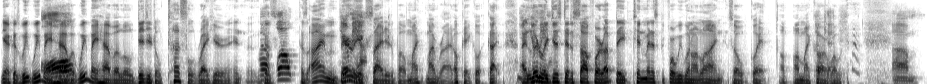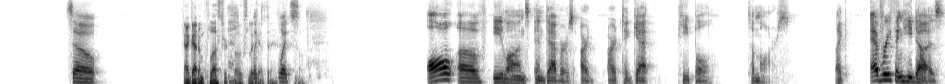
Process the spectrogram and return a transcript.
yeah, because we, we may all, have a, we may have a little digital tussle right here, because well, because well, I am very excited about my my ride. Okay, go. I, I literally just did a software update ten minutes before we went online. So go ahead on, on my car. Okay. While we, um, so I got him flustered, folks. Look what's, at this. what's all of Elon's endeavors are are to get people to Mars. Everything he does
